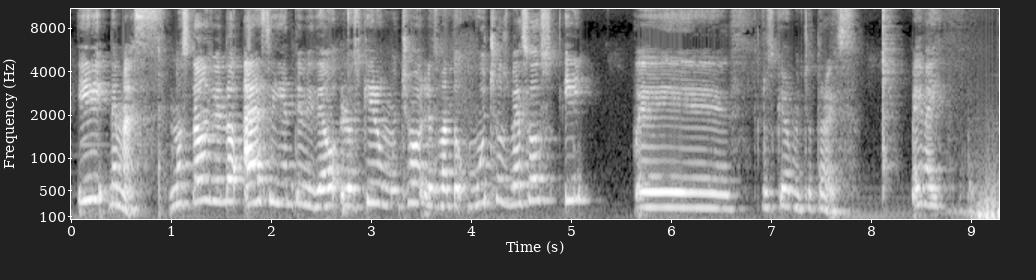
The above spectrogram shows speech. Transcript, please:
y demás. Nos estamos viendo al siguiente video, los quiero mucho, les mando muchos besos y pues los quiero mucho otra vez. Bye bye.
